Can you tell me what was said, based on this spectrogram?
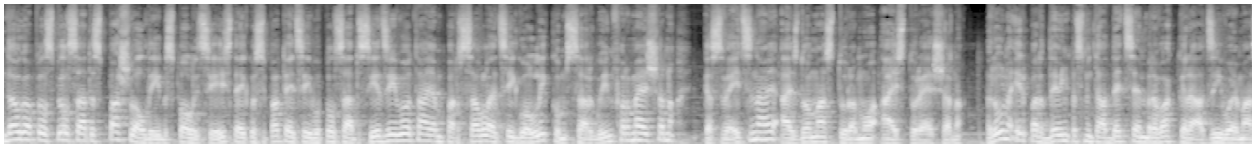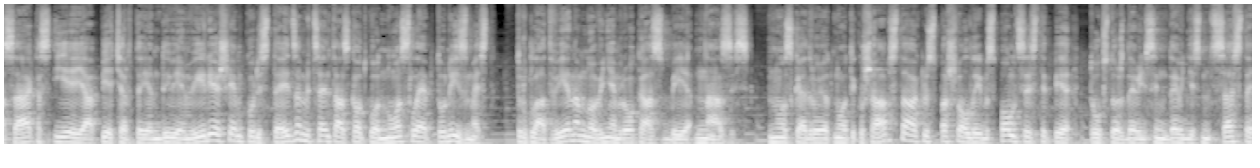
Daugopils pilsētas pašvaldības policija izteikusi pateicību pilsētas iedzīvotājiem par savlaicīgo likumsargu informēšanu, kas veicināja aizdomās turamo aizturēšanu. Runa ir par 19. decembra vakarā dzīvojamās ēkas ieejā pieķertajiem diviem vīriešiem, kuri steidzami centās kaut ko noslēpt un izmest. Turklāt vienam no viņiem rokās bija nazis. Noskaidrojot notikušā apstākļus, pašvaldības policisti pie 1996.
